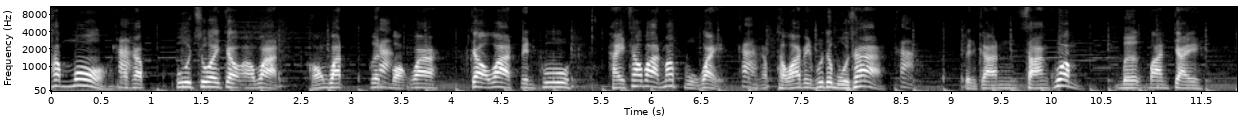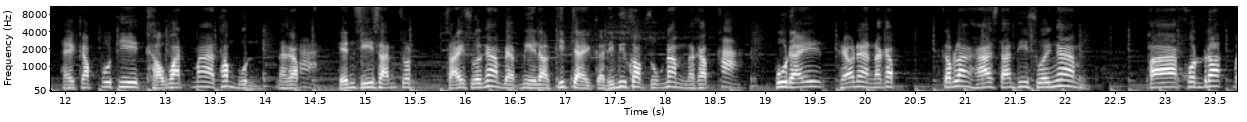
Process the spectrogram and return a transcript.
ธรรมโมค่ะนะครับผู้ช่วยเจ้าอาวาสของวัดเพื่อนค่ะ บอกว่า เจ้าอาวาสเป็นผู้ให้ชาวบ้านมาปลูกไว้ค่ะ นะครับถวายเป็นพุทธบูชา ค่ะ เป็นการสร้างความเบิกบานใจ ให้กับผู้ที่เขาวัดมาทำบุญนะครับ ค่ะ เห็นสีสันสดใสสวยงามแบบนี้แล้วจิตใจก็ที่มีความสุขน้ำนะครับ ค่ะ ผู้ใดแถวนั้นนะครับกำลังหาสถานที่สวยงาม พาคนรักไป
